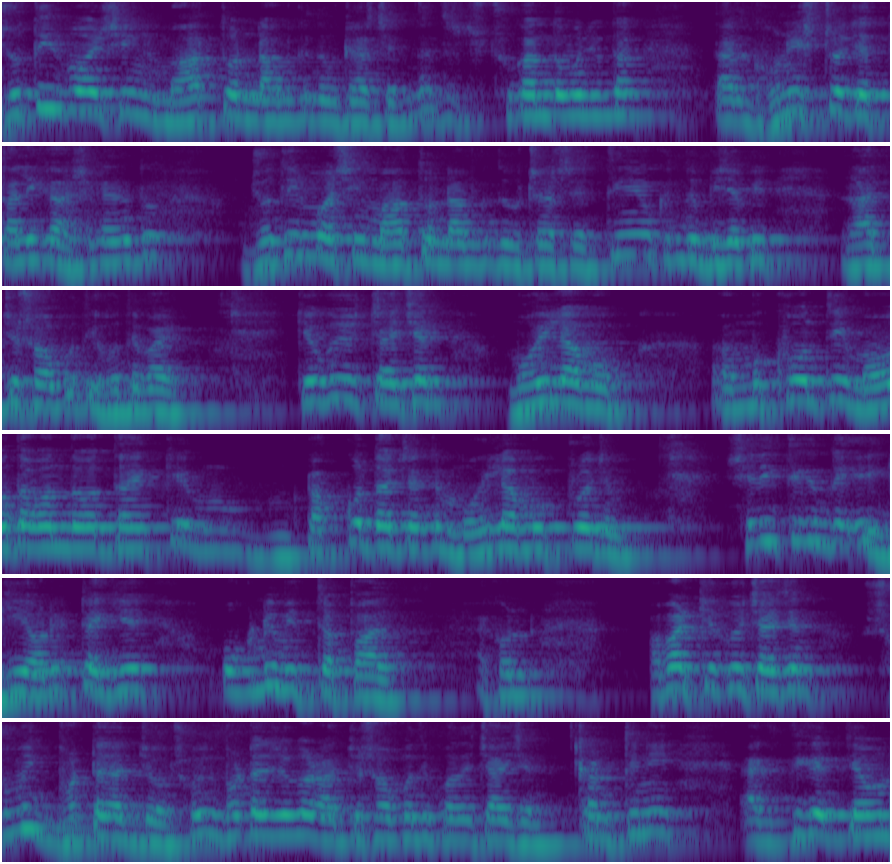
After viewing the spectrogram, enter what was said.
জ্যোতির্ময় সিং মাহাত্মর নাম কিন্তু উঠে আসছে। সুকান্ত মজুমদার, তার ঘনিষ্ঠ যে তালিকা, সেখানে কিন্তু জ্যোতির্ময় সিং মাহাত্মর নাম কিন্তু উঠে আসছে। তিনিও কিন্তু বিজেপির রাজ্য সভাপতি হতে পারেন। কেউ কিছু চাইছেন মহিলা মুখ। মুখ্যমন্ত্রী মমতা বন্দ্যোপাধ্যায়কে টক্কর দেওয়ার জন্য মহিলা মুখ প্রয়োজন, সেদিক থেকে কিন্তু এগিয়ে অনেকটা এগিয়ে অগ্নিমিত্রা পাল। এখন আবার কেউ কেউ চাইছেন শ্রমিক ভট্টাচার্য। শ্রমিক ভট্টাচার্য রাজ্য সভাপতি পদে চাইছেন, কারণ তিনি একদিকে যেমন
